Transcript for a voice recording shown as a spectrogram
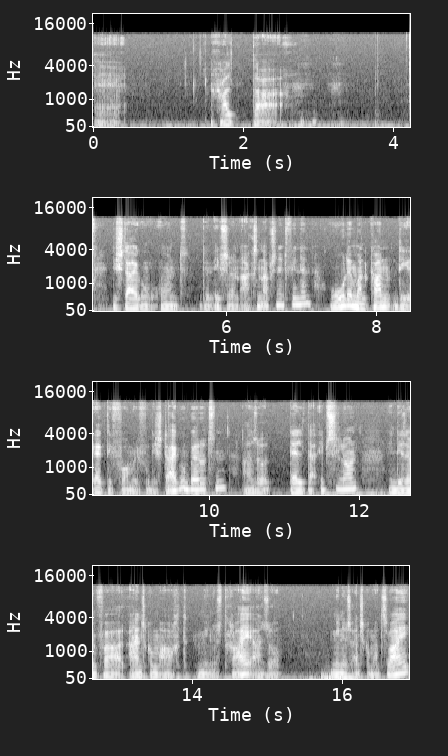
äh, halt da die Steigung und den y-Achsenabschnitt finden. Oder man kann direkt die Formel für die Steigung benutzen, also Delta y, in diesem Fall 1,8 minus 3, also minus 1,2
